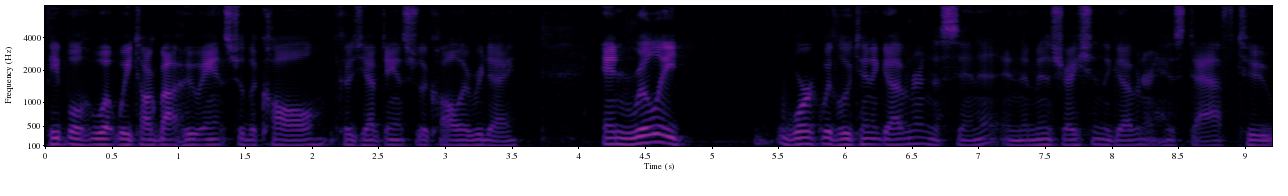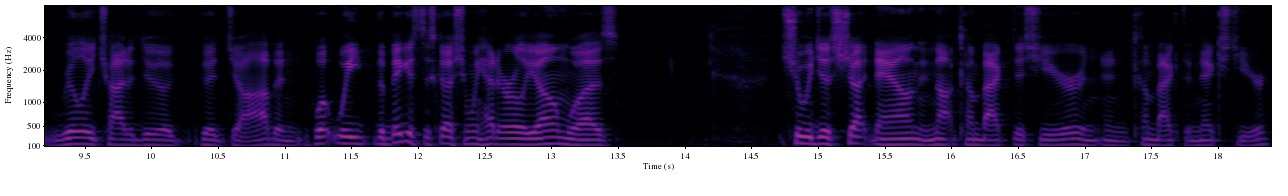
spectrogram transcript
people who what we talk about who answer the call because you have to answer the call every day and really work with Lieutenant Governor and the Senate and the administration, the governor and his staff to really try to do a good job. And what we, the biggest discussion we had early on was, should we just shut down and not come back this year and, and come back the next year?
